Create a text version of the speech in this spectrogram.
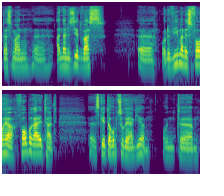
dass man äh, analysiert, was äh, oder wie man es vorher vorbereitet hat. Es geht darum zu reagieren. Und ähm,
